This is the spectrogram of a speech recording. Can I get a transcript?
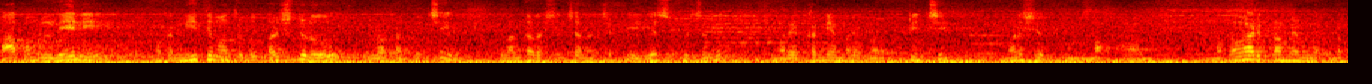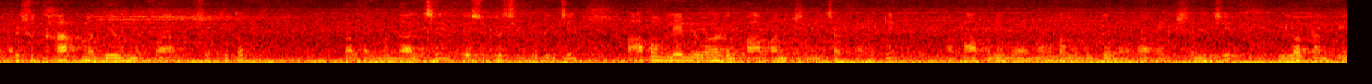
పాపము లేని ఒక నీతిమంతుడు పరిశుద్ధుడు లోకానికి వచ్చి ఇవంతా రక్షించాలని చెప్పి యేసుకృష్ణుని మరి కన్య మరి మరి పుట్టించి మనిషి మ- మగవాడి ప్రమేయంలో ఉన్న పరిశుద్ధాత్మ దేవుని యొక్క శక్తితో ధర్మం దాల్చి యేసుక్రీస్తుని పుట్టించి పాపం లేనివాడు పాపాన్ని క్షమించాడు కాబట్టి పాపం లేనివాడు మనం నమ్ముకుంటే మన క్షమించి ఈ లోకానికి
